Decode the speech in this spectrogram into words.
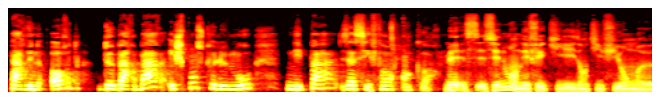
par une horde de barbares. Et je pense que le mot n'est pas assez fort encore. Mais c'est nous, en effet, qui identifions euh,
